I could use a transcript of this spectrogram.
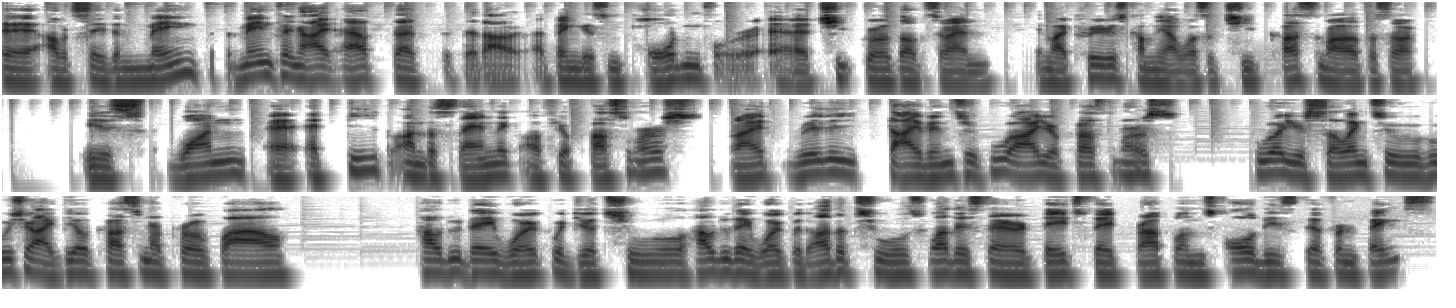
Uh, I would say the main, the main thing I add that, that I, I think is important for a chief growth officer. And in my previous company, I was a chief customer officer is one, a, a deep understanding of your customers, right? Really dive into who are your customers? Who are you selling to? Who's your ideal customer profile? How do they work with your tool? How do they work with other tools? What is their day to day problems? All these different things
